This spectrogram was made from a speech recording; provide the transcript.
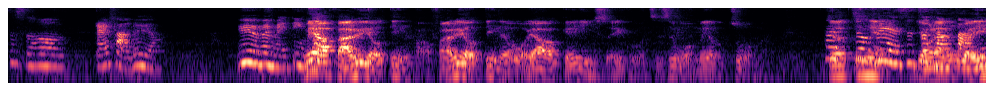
这时候改法律啊，因为没定没有啊，法律有定好，法律有定了，我要给你水果，只是我没有做嘛。那今天就变成是有这条人违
